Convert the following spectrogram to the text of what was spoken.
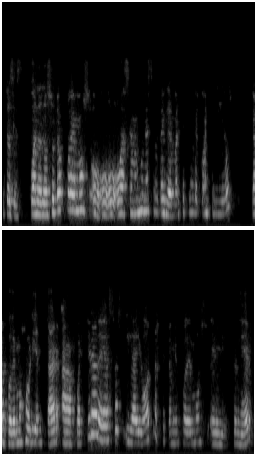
Entonces, cuando nosotros podemos o, o, hacemos una estrategia de marketing de contenidos, la podemos orientar a cualquiera de esos y hay otras que también podemos eh, tener.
